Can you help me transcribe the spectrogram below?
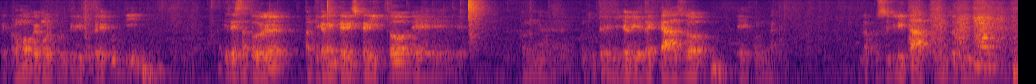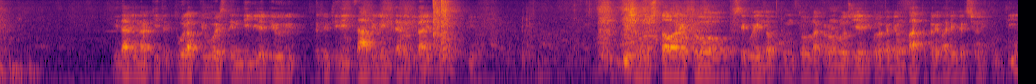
e, promuove molto l'utilizzo delle Qt ed è stato eh, praticamente riscritto con, eh, con, tutte le migliorie del caso e con la possibilità appunto di, di dargli un'architettura più estendibile, più riutilizzabile all'interno di vari prodotti. Qui c'è uno storico seguendo appunto la cronologia di quello che abbiamo fatto per le varie versioni Qt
